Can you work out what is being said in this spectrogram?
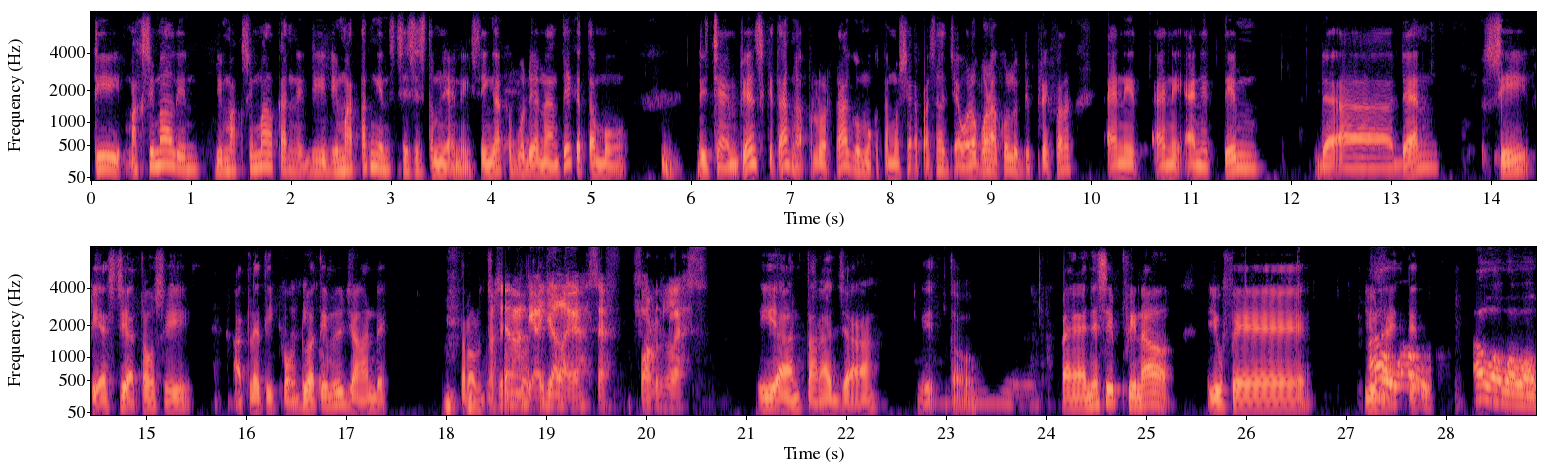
dimaksimalin, dimaksimalkan, nih, di, dimatengin si sistemnya ini sehingga kemudian nanti ketemu di Champions kita nggak perlu ragu mau ketemu siapa saja. Walaupun aku lebih prefer any any any team uh, dan si PSG atau si Atletico. Dua tim itu jangan deh. Terlalu Maksudnya nanti aja lah ya, save for the last. Iya, ntar aja gitu. Pengennya sih final Juve United aw, aw, aw, aw.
